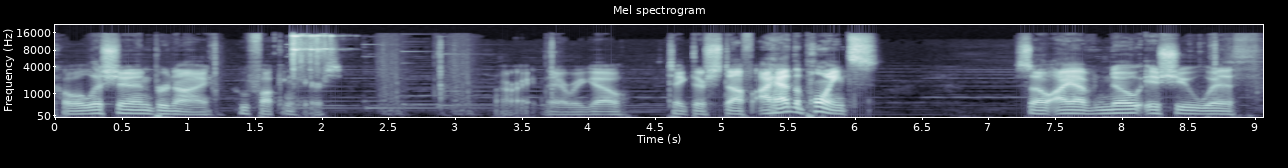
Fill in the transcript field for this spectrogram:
Coalition, Brunei. Who fucking cares? Alright, there we go. Take their stuff. I had the points, so I have no issue with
